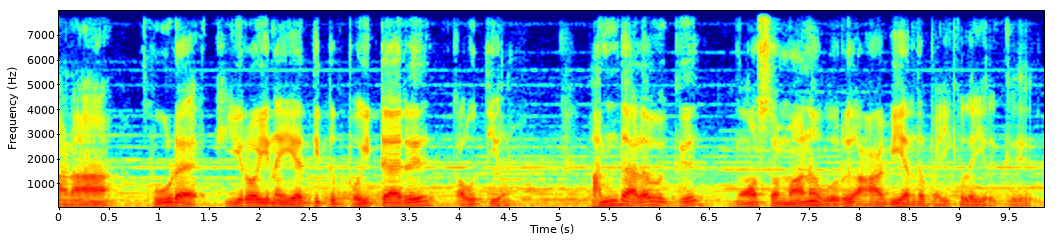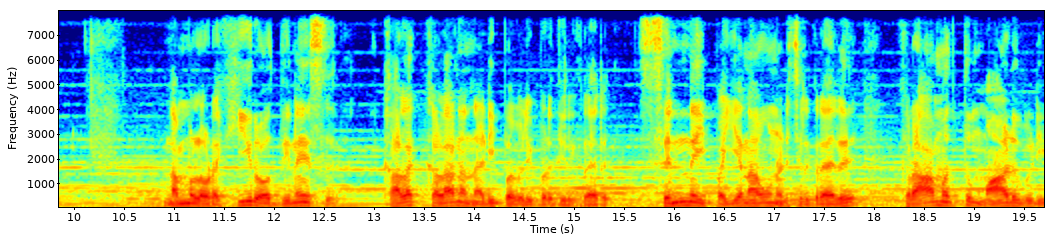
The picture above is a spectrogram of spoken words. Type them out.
ஆனால் கூட ஹீரோயினை ஏற்றிட்டு போயிட்டாரு கவுத்திரும் அந்த அளவுக்கு மோசமான ஒரு ஆவி அந்த பைக்கில் இருக்குது நம்மளோட ஹீரோ தினேஷ் கலக்கலான நடிப்பை வெளிப்படுத்தியிருக்கிறாரு. சென்னை பையனாகவும் நடிச்சிருக்கிறாரு. கிராமத்து மாடுபிடி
